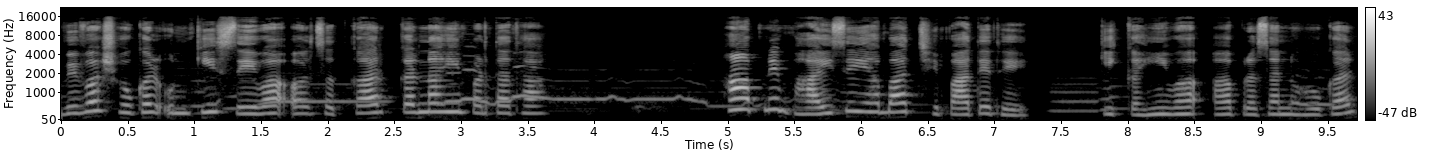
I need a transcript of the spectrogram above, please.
विवश होकर उनकी सेवा और सत्कार करना ही पड़ता था। हाँ अपने भाई से यह बात छिपाते थे कि कहीं वह अप्रसन्न होकर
